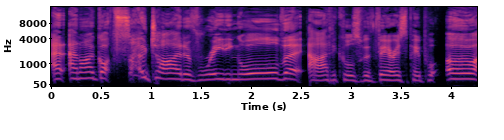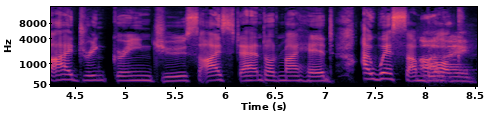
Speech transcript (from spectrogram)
and and I got so tired of reading all the articles with various people. Oh, I drink green juice. I stand on my head. I wear sunblock. Oh,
